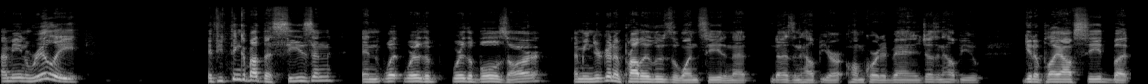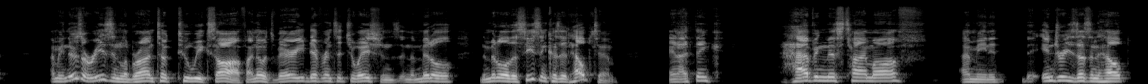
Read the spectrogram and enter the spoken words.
I mean, really, if you think about the season and what where the where the Bulls are, I mean, you're going to probably lose the one seed, and that doesn't help your home court advantage. Doesn't help you get a playoff seed, but I mean, there's a reason LeBron took two weeks off. I know it's very different situations in the middle in the middle of the season because it helped him, and I think having this time off, I mean, it, the injuries doesn't help,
